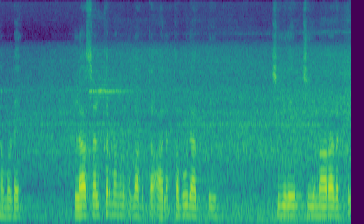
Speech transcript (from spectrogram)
നമ്മുടെ എല്ലാ സൽക്കർമ്മങ്ങളും അള്ളാഹുത്ത ആല കബൂലാക്കുകയും செய்யவே செய்யுமாறாகட்கு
